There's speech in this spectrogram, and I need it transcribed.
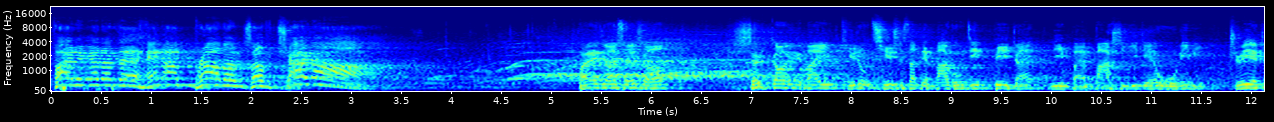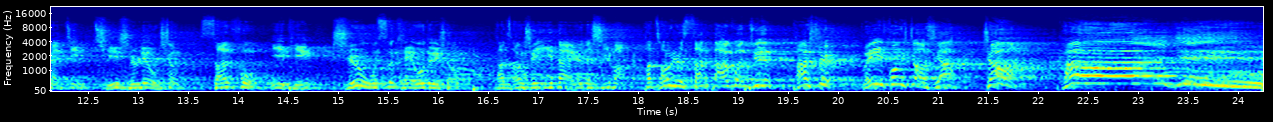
fighting out of the Henan province of China. 白脚选手， 身高一米八一，体重七十三点八公斤，臂展一百八十一点五厘米，职业战绩七十六胜三负一平，十五次 KO 对手。他曾是一代人的希望，他曾是散打冠军，他是威风少侠张开义。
